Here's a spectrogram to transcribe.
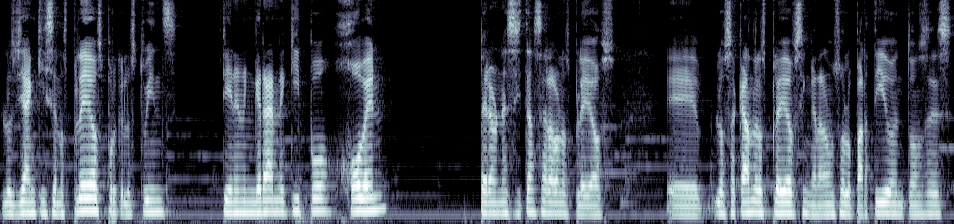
los Yankees en los playoffs, porque los Twins tienen un gran equipo, joven, pero necesitan salir a los playoffs. Eh, lo sacaron de los playoffs sin ganar un solo partido, entonces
